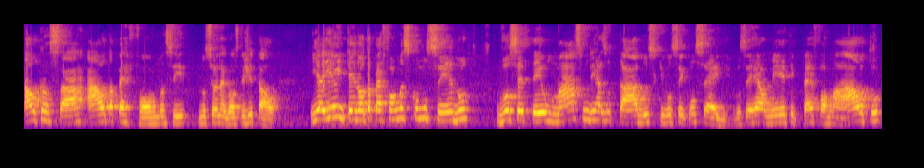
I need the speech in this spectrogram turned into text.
alcançar a alta performance no seu negócio digital. E aí eu entendo alta performance como sendo você ter o máximo de resultados que você consegue. Você realmente performar alto,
